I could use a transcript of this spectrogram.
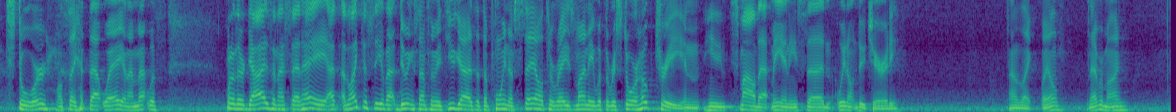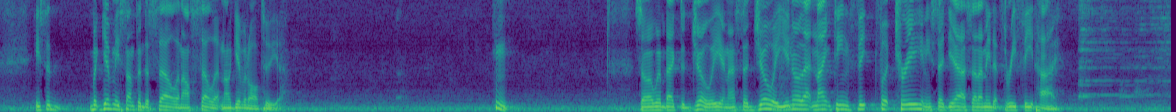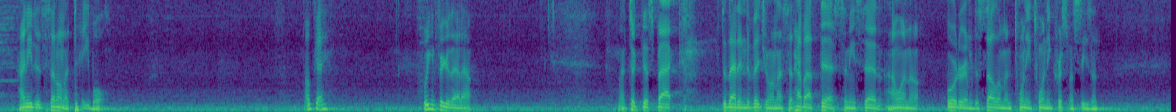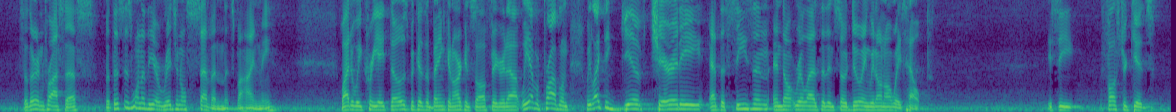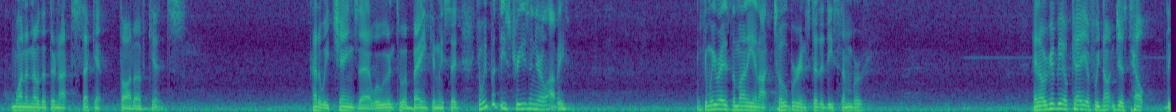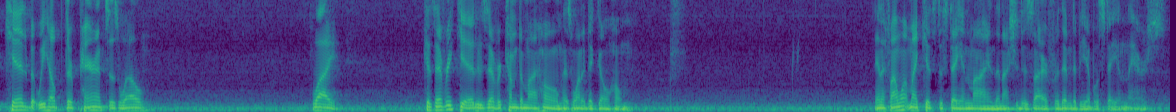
store, I'll say it that way. And I met with one of their guys and I said, Hey, I'd, I'd, like to see about doing something with you guys at the point of sale to raise money with the Restore Hope Tree. And he smiled at me and he said, We don't do charity. I was like, Well, never mind. He said, but give me something to sell and I'll sell it and I'll give it all to you. Hmm. So I went back to Joey and I said, Joey, you know that 19 feet, foot tree? And he said, Yeah. I said, I need it three feet high. I need it to sit on a table. Okay. We can figure that out. I took this back to that individual and I said, How about this? And he said, I want to order him to sell them in 2020 Christmas season. So they're in process, but this is one of the original seven that's behind me. Why do we create those? Because a bank in Arkansas figured out we have a problem. We like to give charity at the season and don't realize that in so doing, we don't always help. You see, foster kids want to know that they're not second thought of kids. How do we change that? Well, we went to a bank and we said, Can we put these trees in your lobby? And can we raise the money in October instead of December? And we're going to be okay if we don't just help the kid, but we help their parents as well. Why? Because every kid who's ever come to my home has wanted to go home. And if I want my kids to stay in mine, then I should desire for them to be able to stay in theirs.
